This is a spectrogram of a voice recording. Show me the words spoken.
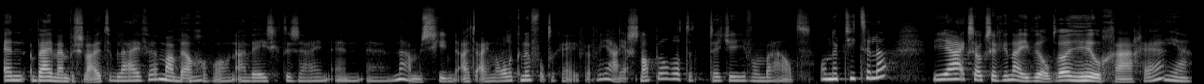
en bij mijn besluit te blijven, maar wel Mhm. gewoon aanwezig te zijn en eh, nou, misschien uiteindelijk wel een knuffel te geven. Van ja, Ja. ik snap wel dat, het, dat je hiervan behaalt. Ondertitelen? Ja, ik zou ook zeggen, nou, je wilt wel heel graag, hè? Ja.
